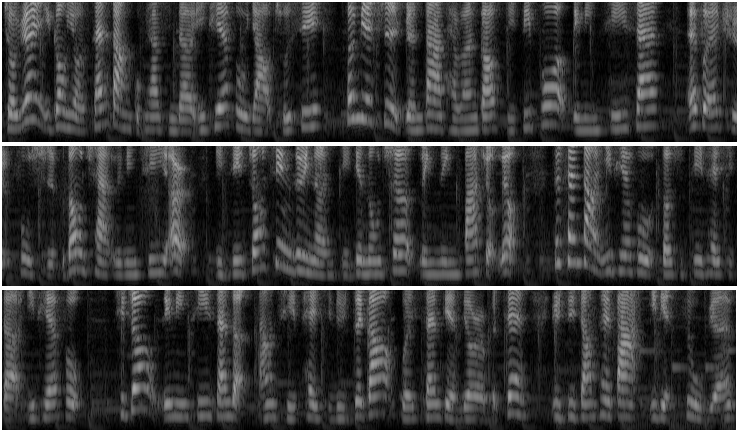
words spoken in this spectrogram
九月一共有三档股票型的 ETF 要出席，分别是元大台湾高息低波零零七一三、FH 富时不动产零零七一二，以及中信绿能及电动车零零八九六。这三档 ETF 都是季配息的 ETF。其中零零七一三的当期配息率最高为三点六二 percent，预计将配发一点四五元。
